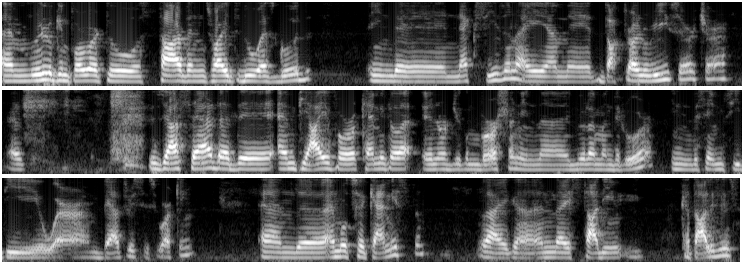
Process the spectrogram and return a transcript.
I'm really looking forward to start and try to do as good in the next season, I am a doctoral researcher, as just said that the MPI for chemical energy conversion in uh, Nuremberg in the same city where Beatrice is working. And uh, I'm also a chemist, like, uh, and I study catalysis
